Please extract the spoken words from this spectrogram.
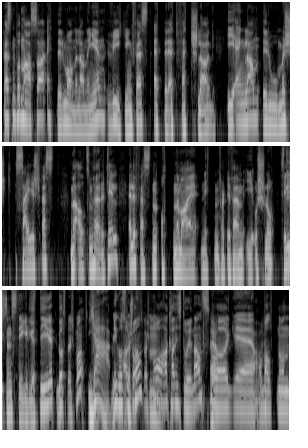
Festen på NASA etter månelandingen, vikingfest etter et fett slag i England, romersk seiersfest med alt som hører til, eller festen 8. mai 1945 i Oslo? Hilsen Stigergutt. Stigert, godt spørsmål. Jævlig godt Ja, spørsmål Godt spørsmål. Han kan historien hans Ja. og eh, har valgt noen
